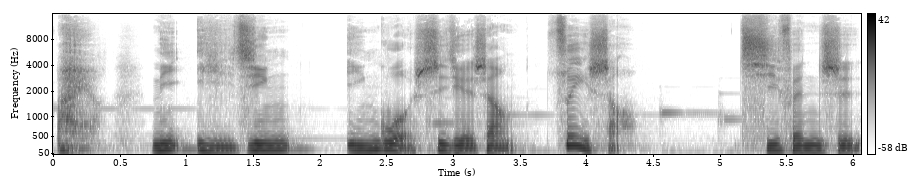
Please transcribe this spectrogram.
哎呀，你已经赢过世界上。最少七分之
